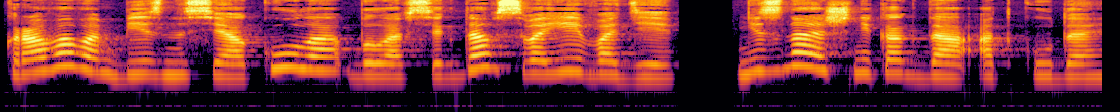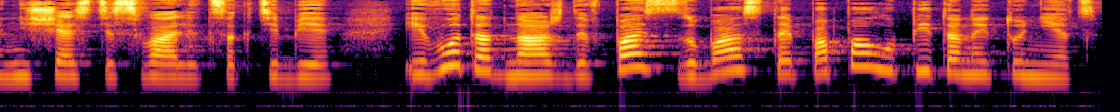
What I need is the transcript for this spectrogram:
В кровавом бизнесе акула была всегда в своей воде. Не знаешь никогда, откуда несчастье свалится к тебе. И вот однажды в пасть зубастой попал упитанный тунец.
